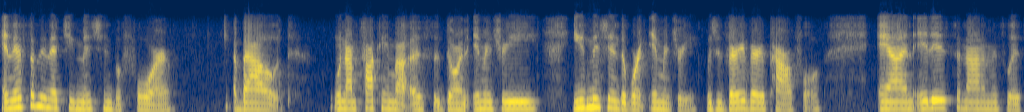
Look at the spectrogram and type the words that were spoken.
And there's something that you mentioned before about when I'm talking about us doing imagery, you mentioned the word imagery, which is very, very powerful. And it is synonymous with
